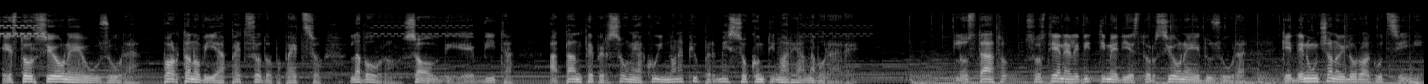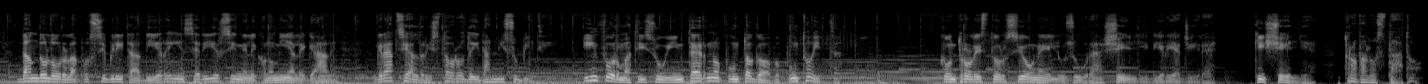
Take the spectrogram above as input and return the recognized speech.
Estorsione e usura portano via pezzo dopo pezzo lavoro, soldi e vita a tante persone a cui non è più permesso continuare a lavorare. Lo Stato sostiene le vittime di estorsione ed usura che denunciano i loro aguzzini, dando loro la possibilità di reinserirsi nell'economia legale grazie al ristoro dei danni subiti. Informati su interno.gov.it. Contro l'estorsione e l'usura scegli di reagire. Chi sceglie trova lo Stato.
